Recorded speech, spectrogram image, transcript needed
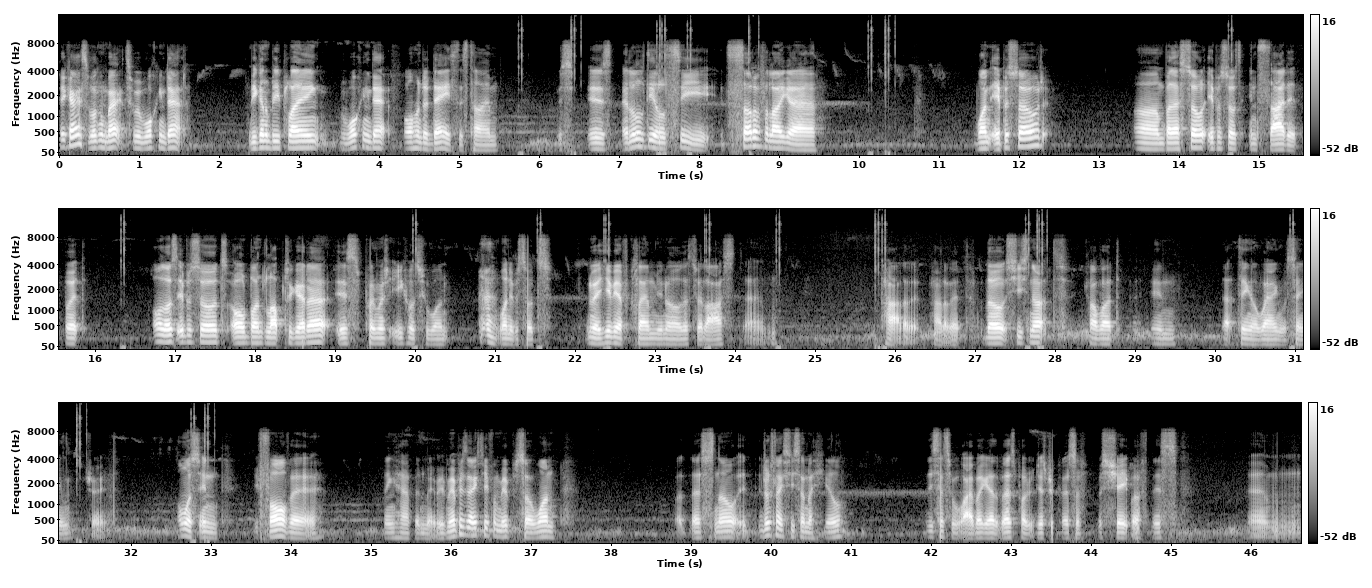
Hey guys, welcome back to Walking Dead. We're gonna be playing Walking Dead 400 Days this time, which is a little DLC. It's sort of like a one episode, um, but there's several episodes inside it. But all those episodes all bundled up together is pretty much equal to one one episode. Anyway, here we have Clem. You know, that's the last um, part of it. Part of it, though she's not covered in that thing are wearing the same shirt. Almost in before the thing happened, maybe. Maybe it's actually from episode one. But there's no. It, looks like she's on a hill. At least that's a vibe I get. That's probably just because of the shape of this um,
